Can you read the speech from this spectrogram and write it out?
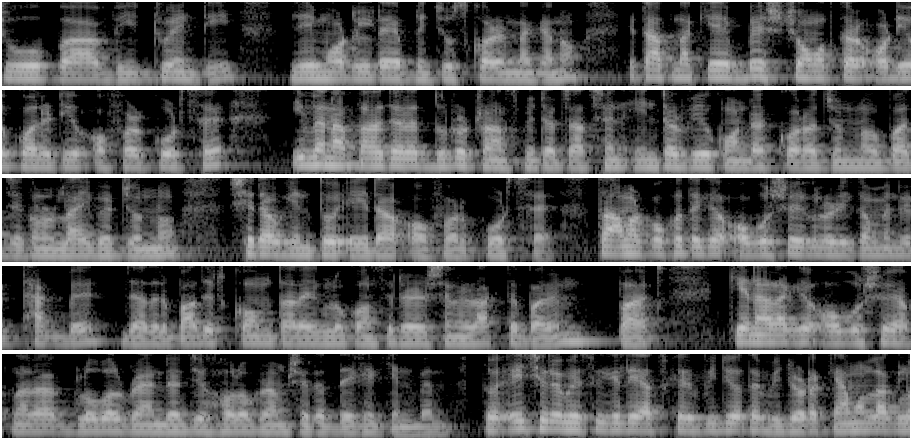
টু বা ভি টোয়েন্টি যেই মডেলটাই আপনি চুজ করেন না কেন, এটা আপনাকে বেশ চমৎকার অডিও কোয়ালিটি অফার করছে। ইভেন আপনারা যারা দুটো ট্রান্সমিটার চাচ্ছেন ইন্টারভিউ কন্ডাক্ট করার জন্য বা যে কোনো লাইভের জন্য, সেটাও কিন্তু এটা অফার করছে। তো আমার পক্ষ থেকে অবশ্যই এগুলো রিকমেন্ডেড থাকবে। যাদের বাজেট কম, তারা এগুলো কনসিডারেশনে রাখতে পারেন। বাট কেনার আগে অবশ্যই আপনারা গ্লোবাল ব্র্যান্ডের যে হলোগ্রাম সেটা দেখে কিনবেন। তো এই ছিল বেসিক্যালি আজকের ভিডিওতে। ভিডিওটা কেমন লাগল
